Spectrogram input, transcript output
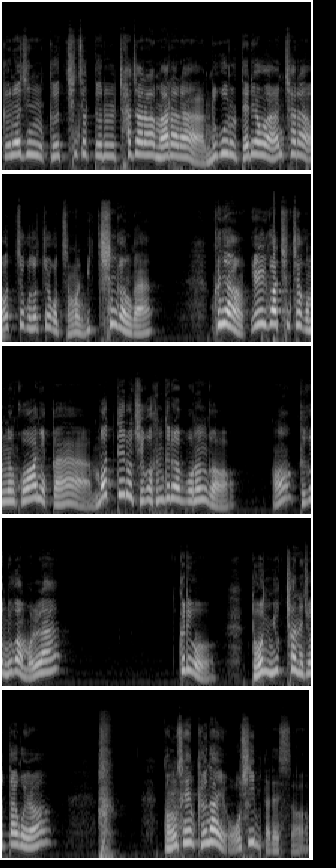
끊어진 그 친척들을 찾아라 말아라 누구를 데려와 앉혀라 어쩌고 저쩌고 정말 미친 건가? 그냥 일가 친척 없는 고하니까 멋대로 지고 흔들어 보는 거 어? 그거 누가 몰라? 그리고 돈 6천 해줬다고요? 동생 그 나이 50이 다 됐어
